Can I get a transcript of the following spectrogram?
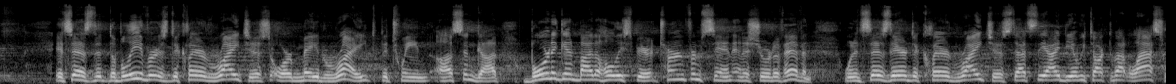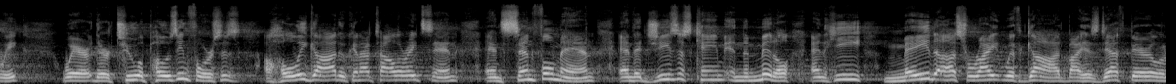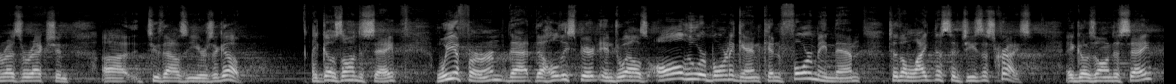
It says that the believer is declared righteous or made right between us and God, born again by the Holy Spirit, turned from sin, and assured of heaven. When it says they're declared righteous, that's the idea we talked about last week where there are two opposing forces a holy God who cannot tolerate sin and sinful man, and that Jesus came in the middle and he made us right with God by his death, burial, and resurrection uh, 2,000 years ago. It goes on to say, we affirm that the Holy Spirit indwells all who are born again, conforming them to the likeness of Jesus Christ. It goes on to say,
